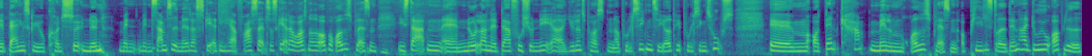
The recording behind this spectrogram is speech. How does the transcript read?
Øh, Berlingske jo koncernen, men, men samtidig med, at der sker de her frasalg, så sker der jo også noget op på Rådhuspladsen. Mm. I starten af nullerne, der fusionerer Jyllandsposten og politikken til JP Politikens Hus. Øhm, og den kamp mellem Rådhuspladsen og Pilestræde, den har du jo oplevet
